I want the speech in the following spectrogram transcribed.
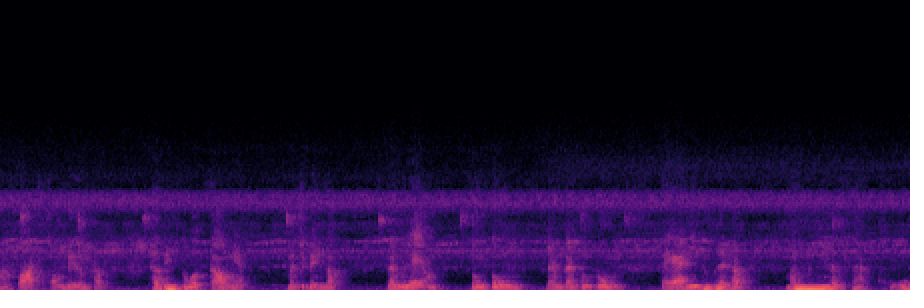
มากกว่าของเดิมครับ ถ้าเป็นตัวเก่าเนี่ย มันจะเป็นแบบแหลมๆตรงๆแหลมๆตรงๆ แต่อันนี้เพื่อนๆครับ มันมีลักษณะโค้ง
